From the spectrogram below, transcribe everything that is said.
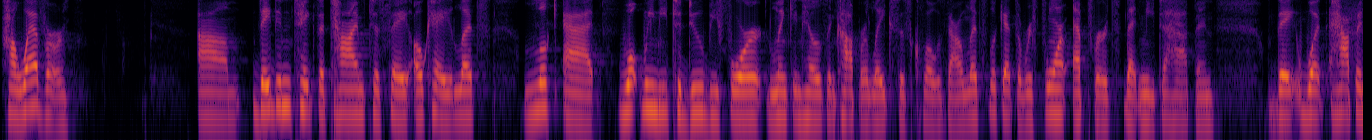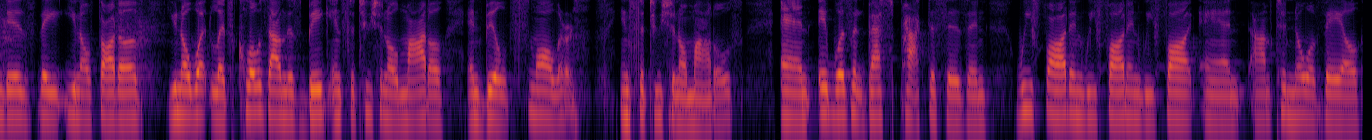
However, um, they didn't take the time to say, okay, let's look at what we need to do before Lincoln Hills and Copper Lakes is closed down. Let's look at the reform efforts that need to happen. They what happened is they, you know, thought of, you know what, let's close down this big institutional model and build smaller institutional models. And it wasn't best practices. And we fought and we fought and we fought, and um, to no avail.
